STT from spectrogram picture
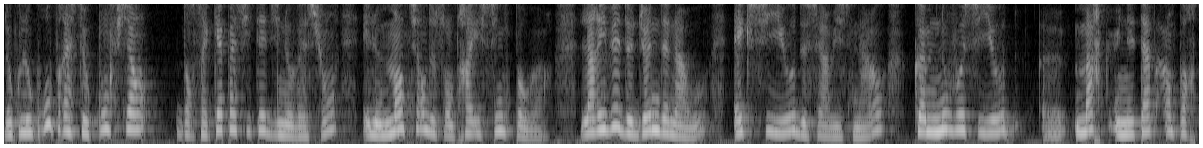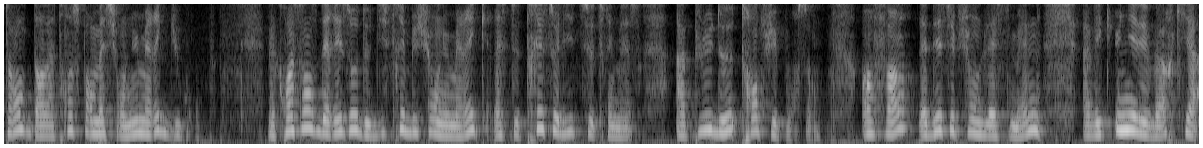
Donc le groupe reste confiant dans sa capacité d'innovation et le maintien de son pricing power. L'arrivée de John Denao, ex-CEO de ServiceNow, comme nouveau CEO, euh, marque une étape importante dans la transformation numérique du groupe. La croissance des réseaux de distribution numérique reste très solide ce trimestre, à plus de 38%. Enfin, la déception de la semaine avec Unilever qui a,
